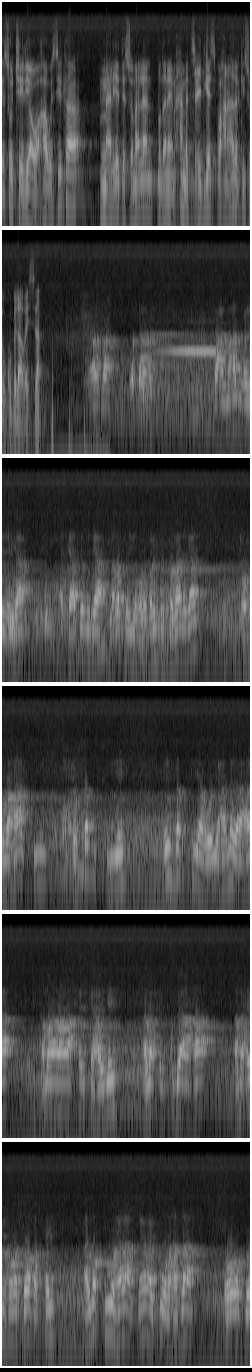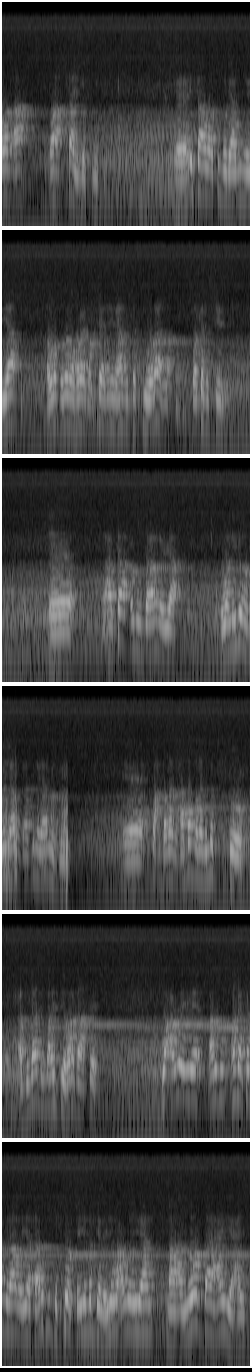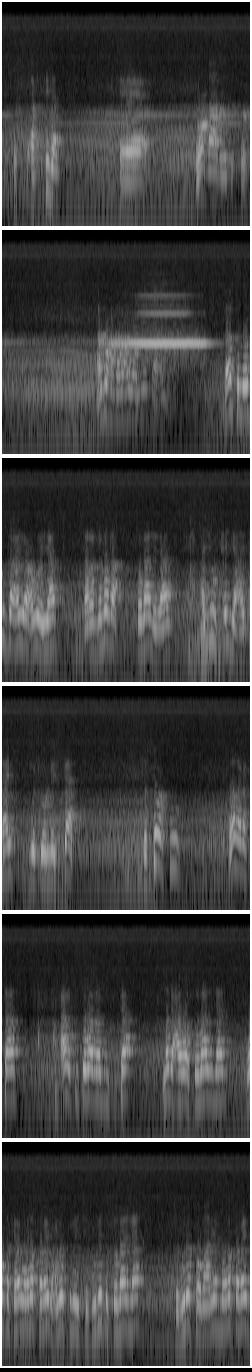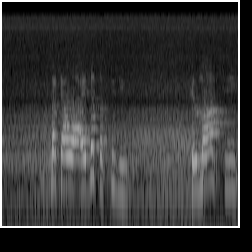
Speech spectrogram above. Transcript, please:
ka soo jeediya oo ahaa wasiirka maaliyadda somalilan mudane maxamed siciid gees. Waxaana hadalkiisa uu ku bilaabay sidan. Waxaan mahad u celinayaa akaadamiga nabadda iyo horumarinta somalilan oo run ahaantii fursad siiyey in dadkii aqoon-yahanada ahaa ama xilka hayay ama xilsuga ahaa ama xil hore soo qabtay ay wakti u helaan meel ay ku wada hadlaan oo doon ah ra'yiga isweydiis intaa waa ku bogaadinayaa hawlo badan oo hore qabteen inay halka dadkii wadaanna waa ka rajeedaya waxaan ka cudur daaranayaa waa layga horreeya hadalka hadinayaa inuu geeyo wax badan hamba badan ma jirto cabdilqaadir baa intii hore qaatee waxa weeye anigu halkaan ka bilaabaya taariikhdii dastoorka iyo madelayo waxa weeyaan maa loo baahan yahay aftidan loo qaadayo dastoorka anigu waxaan qabaa waa loo baahan yahay. Sababta loogu baahan yahay waxa weeyaan qarannimada somalilan ayuu ka yahay qayb iyo goollaystaad dastoorku waad aragtaan calankii somalilan buu sitaa magaca waa somalilan waddan kale looma samayn waxaa loo sameeyey jamhuuriyadda somalilan jamhuuriyad soomaaliyeed looma samayn markaa waa ay dadka sidii tilmaantii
